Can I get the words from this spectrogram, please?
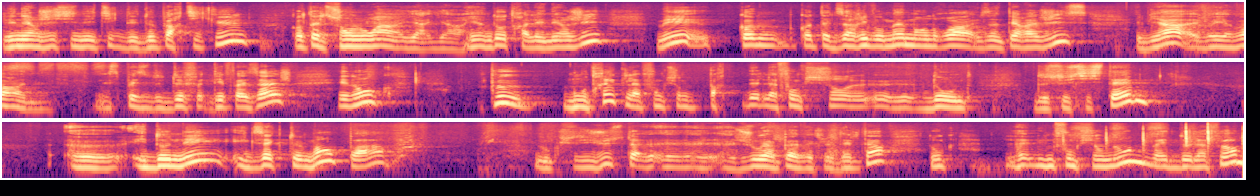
l'énergie cinétique des deux particules. Quand elles sont loin, il n'y a, rien d'autre à l'énergie. Mais comme quand elles arrivent au même endroit, elles interagissent, eh bien, il va y avoir une, espèce de déphasage. Et donc, on peut montrer que la fonction euh, d'onde de ce système euh, est donné exactement par. Donc c'est juste à, jouer un peu avec le delta. Donc une fonction d'onde va être de la forme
